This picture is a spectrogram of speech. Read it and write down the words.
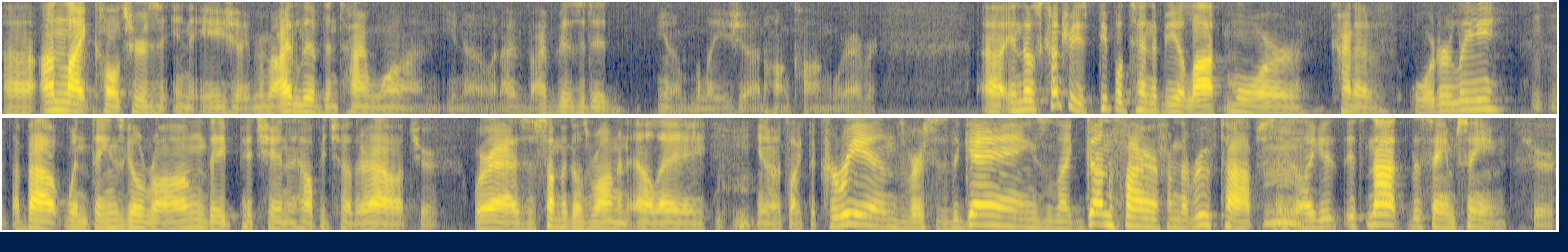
Uh, unlike cultures in Asia, remember I lived in Taiwan, you know, and I've, I've visited, you know, Malaysia and Hong Kong, wherever. Uh, in those countries, people tend to be a lot more kind of orderly about when things go wrong, they pitch in and help each other out. Sure. Whereas if something goes wrong in LA, you know, it's like the Koreans versus the gangs, like gunfire from the rooftops. and, like it, it's not the same scene. Sure.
